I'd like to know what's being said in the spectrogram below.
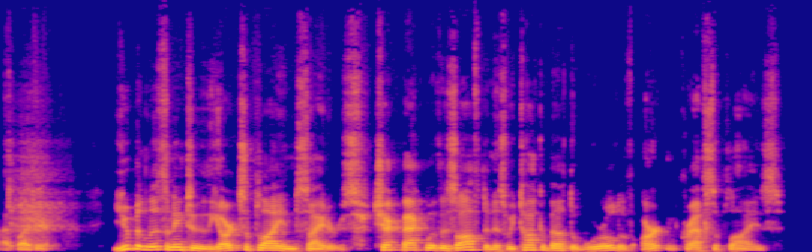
My pleasure. You've been listening to the Art Supply Insiders. Check back with us often as we talk about the world of art and craft supplies.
